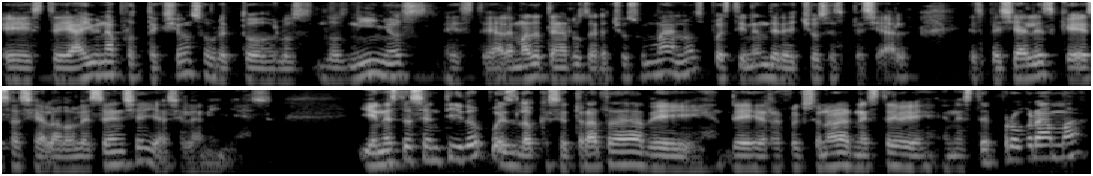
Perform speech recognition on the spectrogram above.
este, hay una protección sobre todo los, los niños, este, además de tener los derechos humanos, pues tienen derechos especial, especiales que es hacia la adolescencia y hacia la niñez. Y en este sentido, pues lo que se trata de, reflexionar en este, en este programa,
